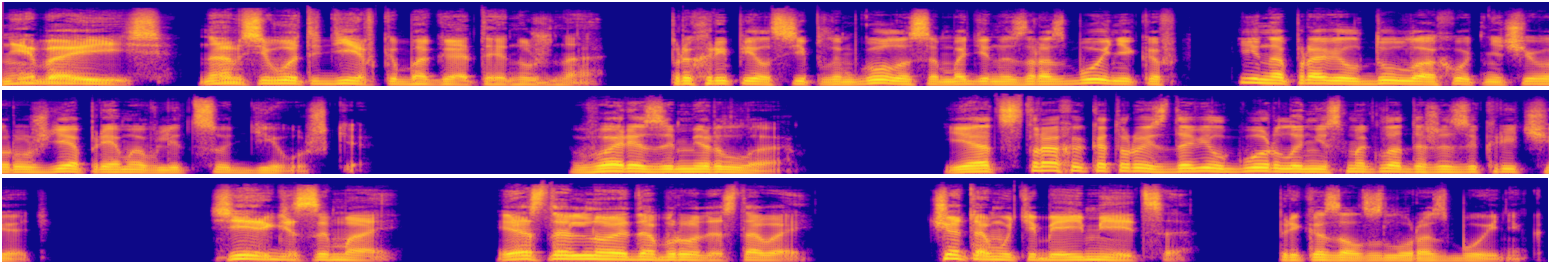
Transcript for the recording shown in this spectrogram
«Не боись, нам всего-то девка богатая нужна», — прохрипел сиплым голосом один из разбойников и направил дуло охотничьего ружья прямо в лицо девушки. Варя замерла. И от страха, который сдавил горло, не смогла даже закричать. «Серьги сымай и остальное добро доставай. Что там у тебя имеется?» — приказал зло разбойник.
